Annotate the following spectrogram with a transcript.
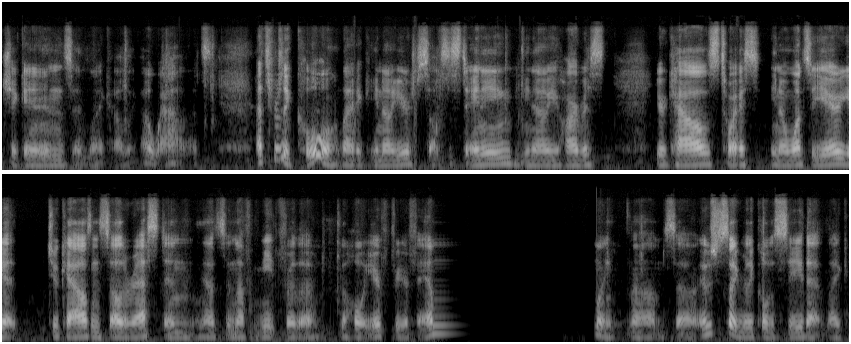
chickens, and like I was like, oh wow, that's that's really cool. Like, you know, you're self-sustaining, you know, you harvest your cows twice, you know, once a year, you get two cows and sell the rest, and that's enough meat for the, the whole year for your family um, so it was just like really cool to see that like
